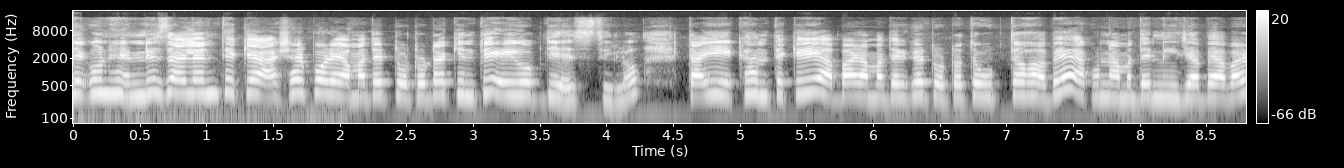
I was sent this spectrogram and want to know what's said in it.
দেখুন হেনরিজ আইল্যান্ড থেকে আসার পরে আমাদের টোটোটা কিন্তু এই অবধি এসেছিল। তাই এখান থেকেই আবার আমাদেরকে টোটোতে উঠতে হবে। এখন আমাদের নিয়ে যাবে আবার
